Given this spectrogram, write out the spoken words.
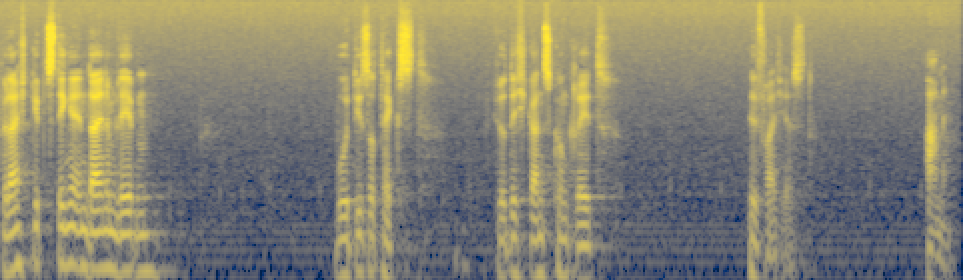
Vielleicht gibt es Dinge in deinem Leben, wo dieser Text für dich ganz konkret hilfreich ist. Amen.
